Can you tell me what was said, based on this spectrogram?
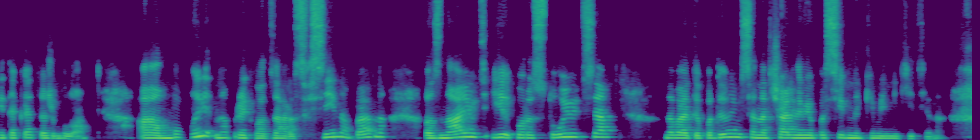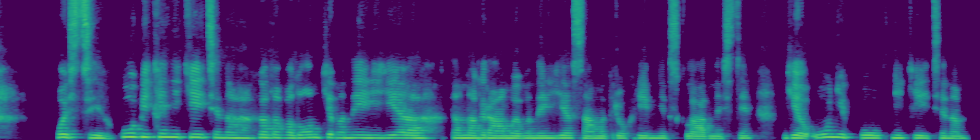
І таке теж було. А ми, наприклад, зараз всі, напевно, знають і користуються. Давайте подивимося навчальними посібниками Нікітіна. Ось ці кубики Нікітіна, головоломки, вони є, тонограми, вони є саме трьох рівнів складності. Є унікуб Нікітіна,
